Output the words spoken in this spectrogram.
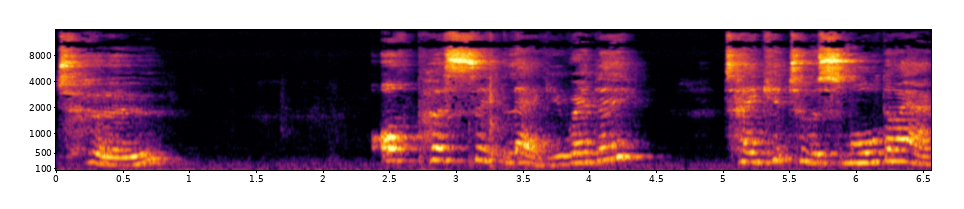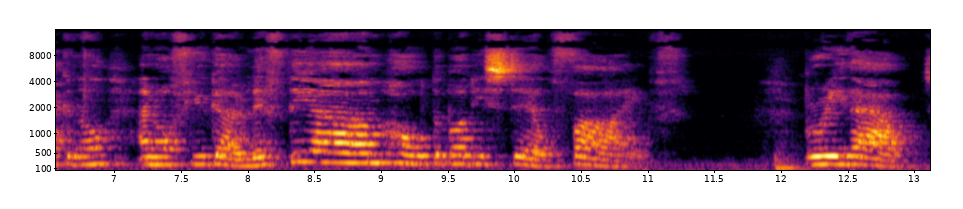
Two. Opposite leg, you ready? Take it to a small diagonal and off you go. Lift the arm, hold the body still. Five. Breathe out.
